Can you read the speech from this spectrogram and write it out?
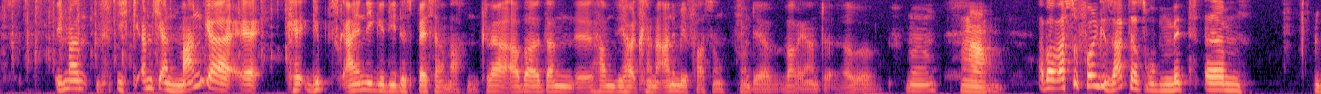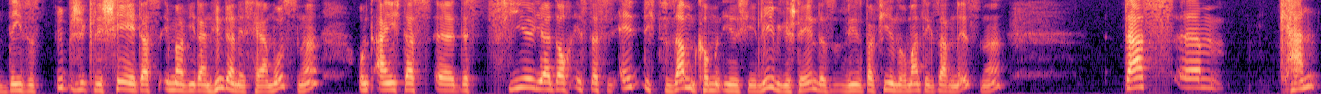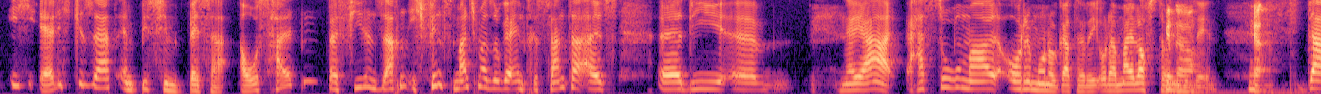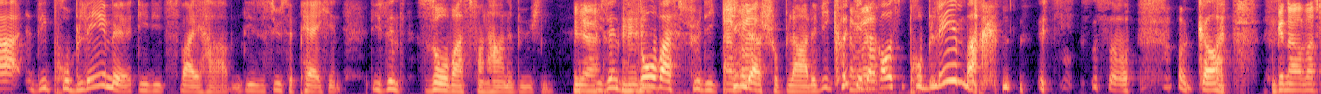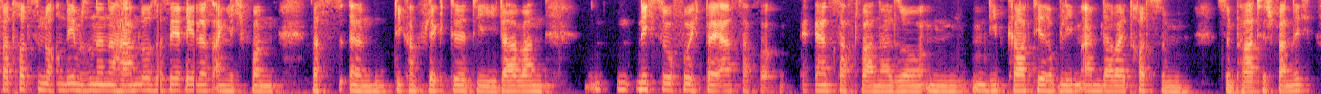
Ich meine, ich kann mich an Manga äh, gibt's einige, die das besser machen, klar, aber dann äh, haben sie halt keine Anime-Fassung von der Variante. Aber, ne. Ja. aber was du vorhin gesagt hast, Ruben, mit ähm, dieses übliche Klischee, dass immer wieder ein Hindernis her muss, ne? Und eigentlich das, äh, das Ziel ja doch ist, dass sie endlich zusammenkommen und ihre Liebe gestehen, das, wie es bei vielen Romantik-Sachen ist, ne? Das ähm, kann ich ehrlich gesagt ein bisschen besser aushalten bei vielen Sachen. Ich find's manchmal sogar interessanter als äh, die, äh, naja, hast du mal Ore Monogatari oder My Love Story Genau. gesehen? Ja. da die Probleme, die die zwei haben, dieses süße Pärchen, die sind sowas von Hanebüchen. Ja. Die sind sowas für die Kinderschublade. Wie könnt ihr daraus ein Problem machen? So, oh Gott. Genau, was war trotzdem noch in dem Sinne eine harmlose Serie, dass eigentlich von, dass ähm, die Konflikte, die da waren, nicht so furchtbar ernsthaft, ernsthaft waren. Also die Charaktere blieben einem dabei trotzdem sympathisch, fand ich.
